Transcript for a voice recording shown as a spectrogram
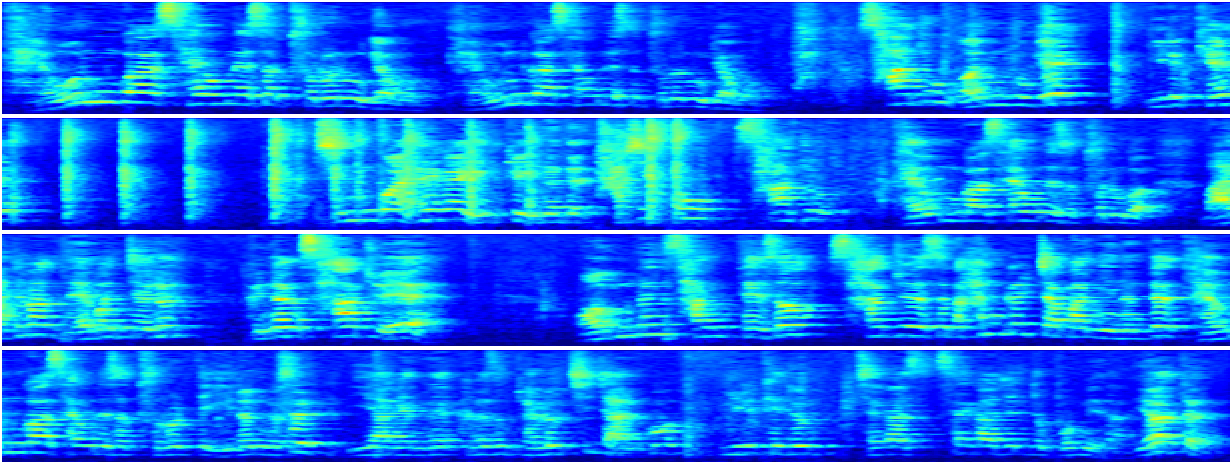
대운과 세운에서 들어오는 경우 대운과 세운에서 들어오는 경우 사주 원국에 이렇게 진과 해가 이렇게 있는데 다시 또 사주 대운과 세운에서 들어오는 것 마지막 네 번째는 그냥 사주에 없는 상태에서 사주에서는 한 글자만 있는데 대운과 세운에서 들어올 때 이런 것을 이야기했는데 그것은 별로 치지 않고 이렇게 좀 제가 세 가지를 좀 봅니다. 여하튼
